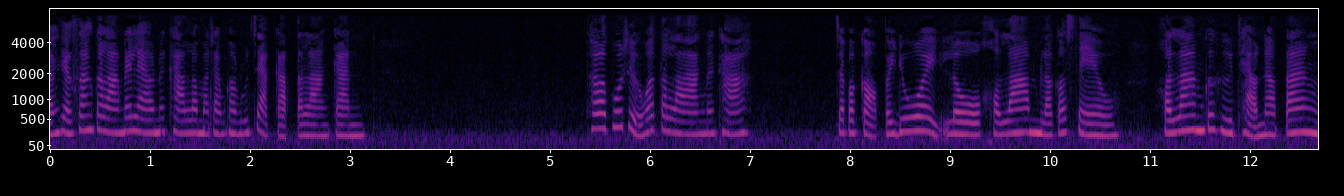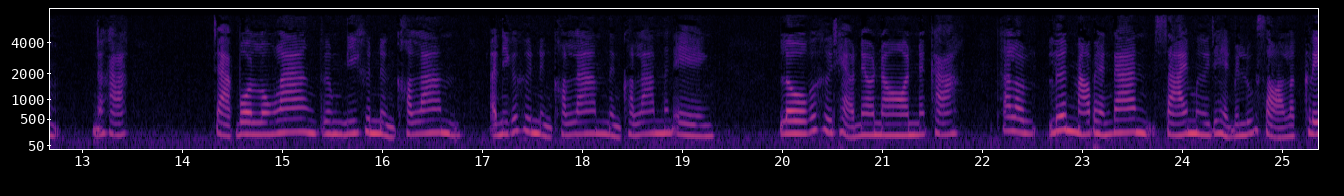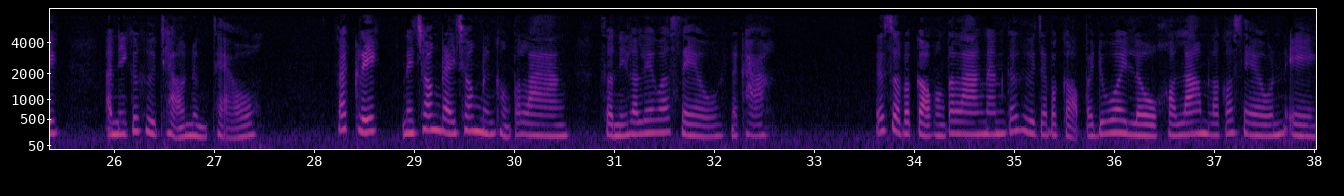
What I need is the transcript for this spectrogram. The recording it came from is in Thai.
หลังจากสร้างตารางได้แล้วนะคะ เรามาทำความรู้จักกับตารางกัน ถ้าเราพูดถึงว่าตารางนะคะ จะประกอบไปด้วย row column แล้วก็ cell column ก็คือแถวแนวตั้งนะคะ จากบนลงล่างตรงนี้คือ1 column อันนี้ก็คือ1 column 1 column นั่นเอง row ก็คือแถวแนวนอนนะคะ ถ้าเราเลื่อนเมาส์ไปทางด้านซ้ายมือจะเห็นเป็นลูกศรแล้วคลิก อันนี้ก็คือแถว 1 แถว ถ้าคลิก ในช่องใดช่องหนึ่งของตาราง ส่วนนี้เราเรียกว่าเซลล์นะคะ และส่วนประกอบของตารางนั้นก็คือจะประกอบไปด้วย row column แล้วก็เซลล์นั่นเอง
